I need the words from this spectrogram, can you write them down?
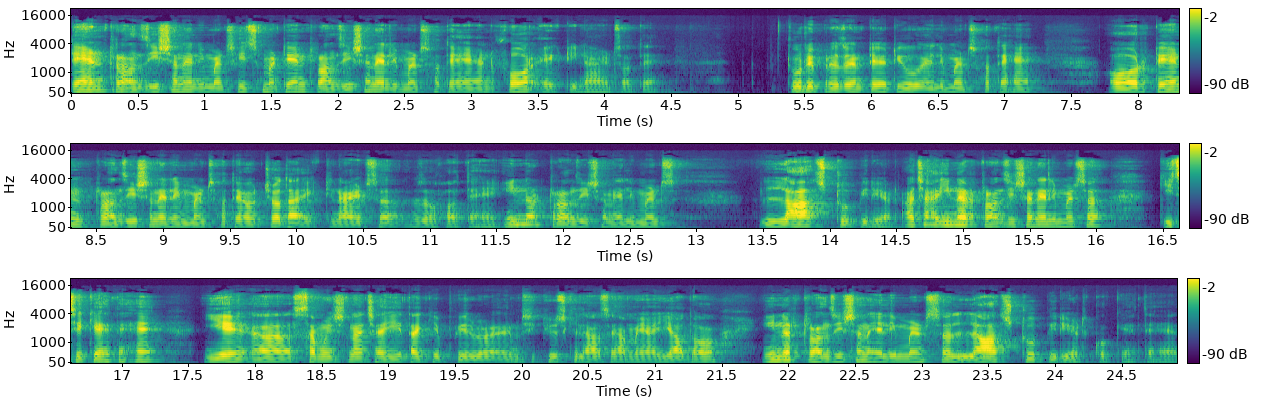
ten transition elements इसमें टेन ट्रांजिशन एलिमेंट्स होते हैं एंड फोर एक्टिनाइड्स होते हैं। टू रिप्रेजेंटेटिव एलिमेंट्स होते हैं। और टेन ट्रांजिशन एलिमेंट्स होते हैं और चौदह एक्टिनाइट्स होते हैं। Inner transition elements last two period अच्छा इनर ट्रांजिशन एलिमेंट्स किसे कहते हैं? ये समझना चाहिए ताकि एम सी क्यूज़ के लिहाज से हमें याद हो। Inner transition elements last two period को कहते हैं।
